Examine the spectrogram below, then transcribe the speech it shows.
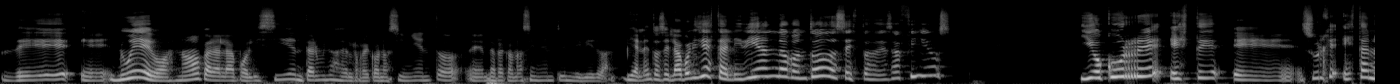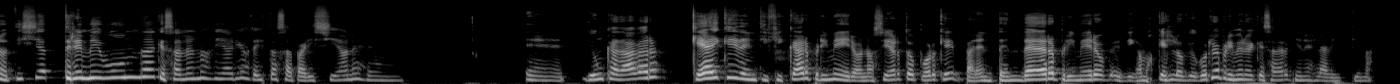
de, eh, nuevos ¿no? para la policía en términos del reconocimiento, eh, reconocimiento individual. Bien, entonces la policía está lidiando con todos estos desafíos y ocurre este, eh, surge esta noticia tremebunda que sale en los diarios de estas apariciones de un eh, de un cadáver que hay que identificar primero, ¿no es cierto? Porque para entender primero, eh, digamos, qué es lo que ocurrió, primero hay que saber quién es la víctima.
